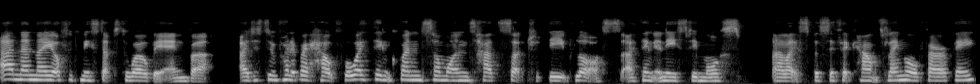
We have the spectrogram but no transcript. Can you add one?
And then they offered me steps to well-being, but I just didn't find it very helpful. I think when someone's had such a deep loss, I think it needs to be more uh, like specific counselling or therapy,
